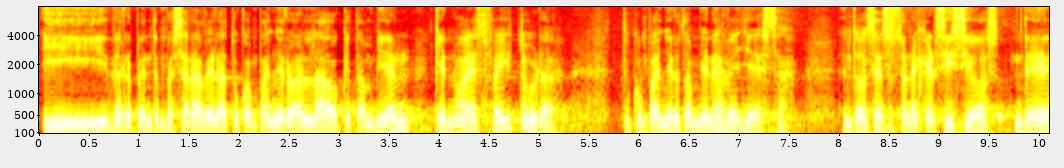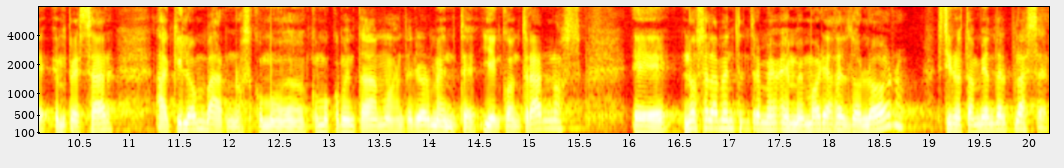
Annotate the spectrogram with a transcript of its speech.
Y de repente empezar a ver a tu compañero al lado que también, que no es feitura, tu compañero también es belleza. Entonces esos son ejercicios de empezar a quilombarnos, como, como comentábamos anteriormente, y encontrarnos eh, no solamente entre, en memorias del dolor, sino también del placer,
